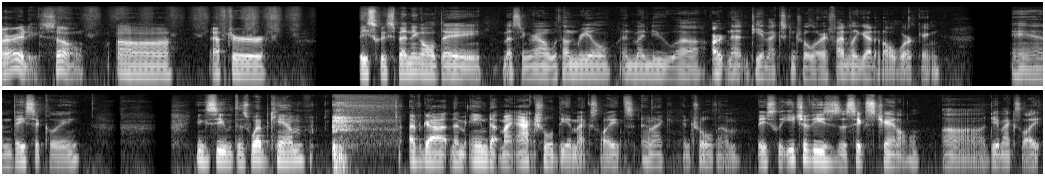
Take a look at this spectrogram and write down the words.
Alrighty, so uh, after basically spending all day messing around with Unreal and my new uh, ArtNet DMX controller, I finally got it all working. And basically, you can see with this webcam, I've got them aimed at my actual DMX lights, and I can control them. Basically, each of these is a six-channel uh, DMX light.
